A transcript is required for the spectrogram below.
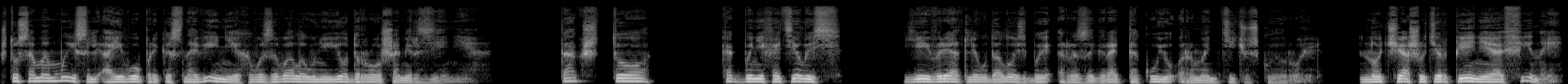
что сама мысль о его прикосновениях вызывала у нее дрожь омерзения. Так что, как бы не хотелось, ей вряд ли удалось бы разыграть такую романтическую роль. Но чашу терпения Афины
